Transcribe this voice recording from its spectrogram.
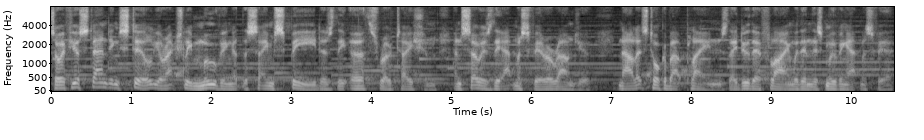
So if you're standing still, you're actually moving at the same speed as the Earth's rotation, and so is the atmosphere around you. Now let's talk about planes. They do their flying within this moving atmosphere.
